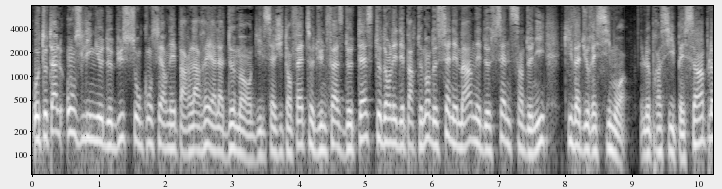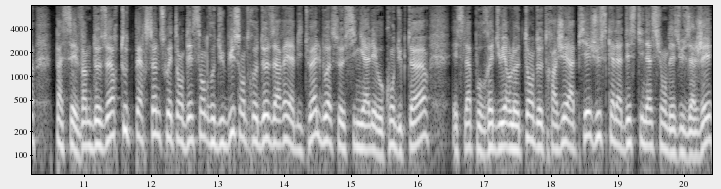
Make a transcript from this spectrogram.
Au total, 11 lignes de bus sont concernées par l'arrêt à la demande. Il s'agit en fait d'une phase de test dans les départements de Seine-et-Marne et de Seine-Saint-Denis qui va durer six mois. Le principe est simple. Passé 22 heures, toute personne souhaitant descendre du bus entre deux arrêts habituels doit se signaler au conducteur. Et cela pour réduire le temps de trajet à pied jusqu'à la destination des usagers.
